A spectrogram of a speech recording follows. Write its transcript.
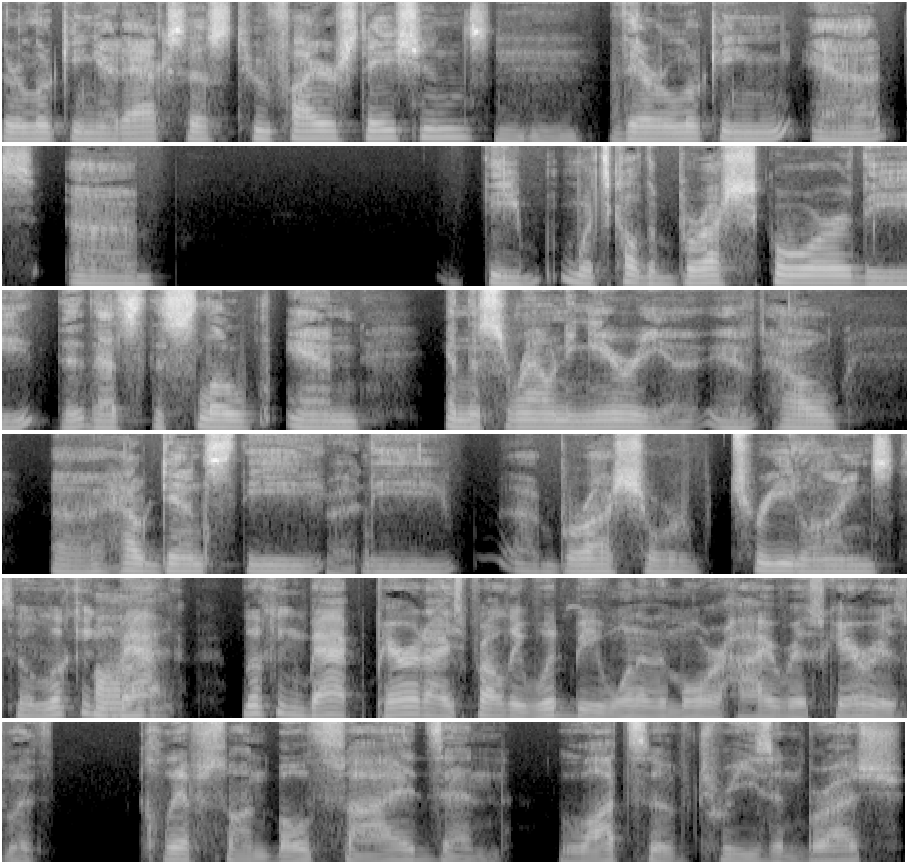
They're looking at access to fire stations. Mm-hmm. They're looking at uh, the what's called the brush score. The, the that's the slope and and the surrounding area. If how uh, how dense the Right. the uh, brush or tree lines. So looking are. back, looking back, Paradise probably would be one of the more high risk areas with cliffs on both sides and lots of trees and brush,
